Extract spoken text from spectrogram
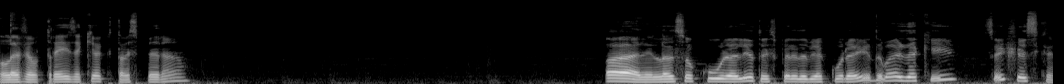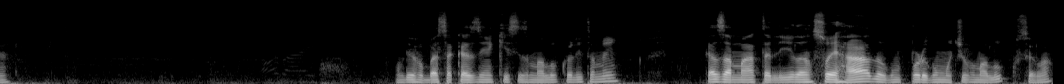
Level 3 aqui, ó, que tava esperando. Ah, ele lançou cura ali, eu tô esperando a minha cura ainda, mas aqui, sem chance, cara. Vamos derrubar essa casinha aqui, esses malucos ali também. Casa mata ali, lançou errado, algum, por algum motivo maluco, sei lá.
